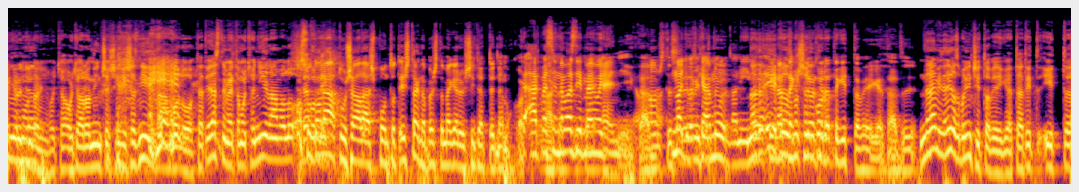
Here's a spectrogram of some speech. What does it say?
küldjön. mondani, hogyha, hogyha arra nincs esély, és ez nyilvánvaló. Tehát én ezt nem értem, hogyha nyilvánvaló, Azt akkor a nato álláspontot, és tegnap este megerősítette, hogy nem akar. De Árpád szerintem azért, mert hogy Ennyi. Tehát a most ez nagyot kell a mondani. Na de épp az Történetek, most, amikor- itt a vége. Tehát, hogy- De nem, nem igazban nincs itt a vége. Tehát itt, itt uh,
